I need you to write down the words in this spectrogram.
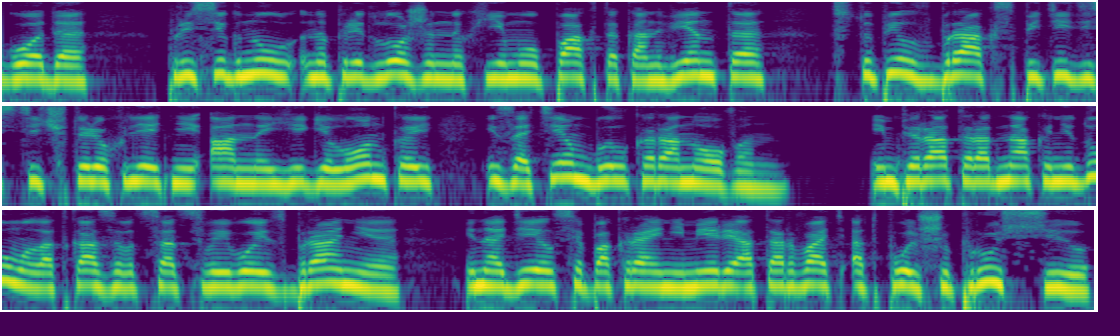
года, присягнул на предложенных ему пакта конвента, вступил в брак с 54-летней Анной Егелонкой и затем был коронован. Император, однако, не думал отказываться от своего избрания и надеялся, по крайней мере, оторвать от Польши Пруссию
